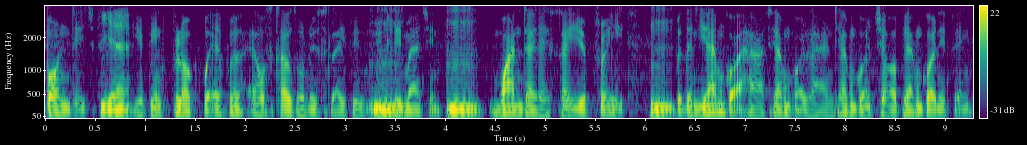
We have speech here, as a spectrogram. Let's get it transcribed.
bondage. Yeah. You've been flogged, whatever else goes on with slavery. You Mm. can imagine. One day they say you're free, but then you haven't got a house, you haven't got land, you haven't got a job, you haven't got anything.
